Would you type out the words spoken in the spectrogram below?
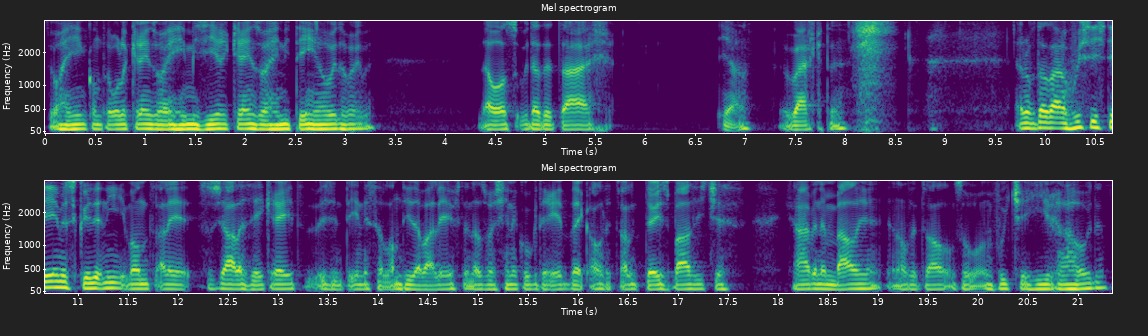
Zou je geen controle krijgen, zou je geen misère krijgen, zou je niet tegengehouden worden. Dat was hoe dat het daar ja, werkte. En of dat, een goed systeem is, ik weet het niet. Want allee, sociale zekerheid, we zijn het enige land die dat wel heeft. En dat is waarschijnlijk ook de reden dat ik altijd wel een thuisbasietje ga hebben in België. En altijd wel zo een voetje hier ga houden.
